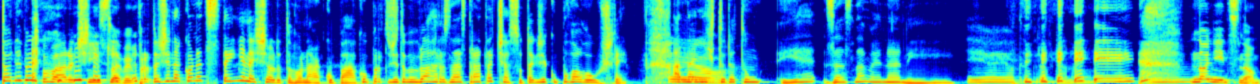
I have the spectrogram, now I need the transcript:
to nebyly povánoční slevy, protože nakonec stejně nešel do toho nákupáku, protože to by byla hrozná ztráta času, takže kupoval voušry. A na Jo. nich to datum je zaznamenaný. Je, jo, to je pravda, no. no nic, no. Uh,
